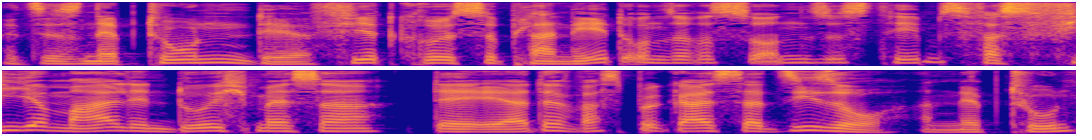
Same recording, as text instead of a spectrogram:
Jetzt ist Neptun der viertgrößte Planet unseres Sonnensystems, fast viermal den Durchmesser der Erde. Was begeistert Sie so an Neptun?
